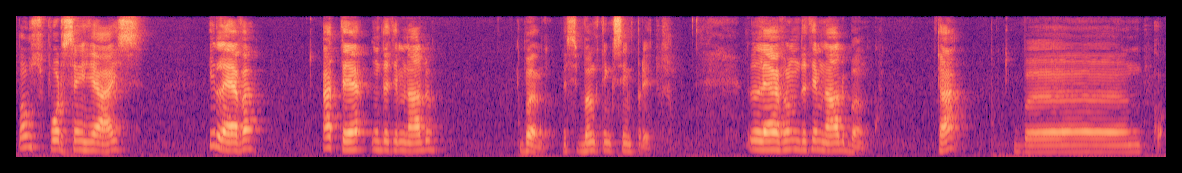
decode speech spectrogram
vamos supor 100 reais, e leva até um determinado banco. Esse banco tem que ser em preto. Leva num determinado banco, tá? Banco.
